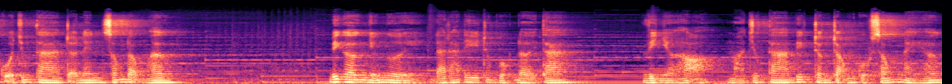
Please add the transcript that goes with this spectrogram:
của chúng ta trở nên sống động hơn. Biết ơn những người đã ra đi trong cuộc đời ta vì nhờ họ mà chúng ta biết trân trọng cuộc sống này hơn.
